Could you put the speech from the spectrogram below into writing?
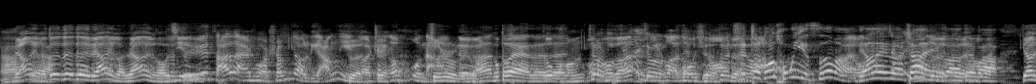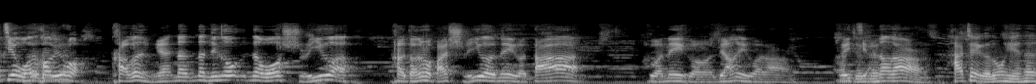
啊量一个，对对对对，量一个，量一个，我记对于。咱来说，什么叫量一个？这个不难，就是对吧？啊，对对都对，就是捧捧哏就是一个都行对，吧这这都同义词嘛，对量一个占一个，对吧？？然后结果好比说，他问你，那那您给我，那我使一个，他等于说把使一个那个答案搁那个量一个那儿，给就是剪到那儿。他这个东西他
